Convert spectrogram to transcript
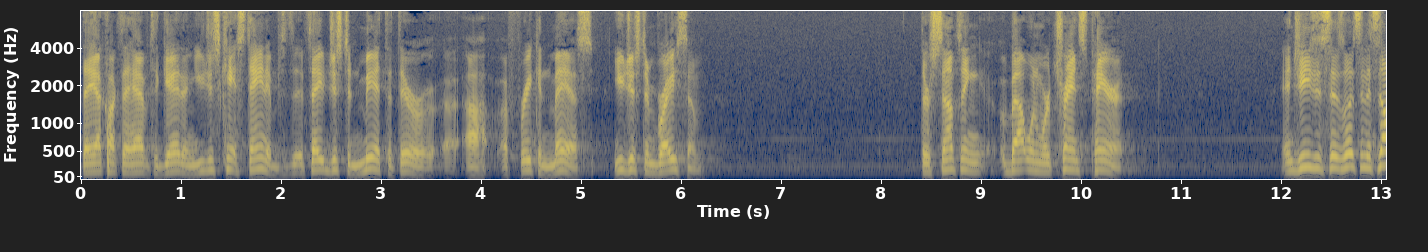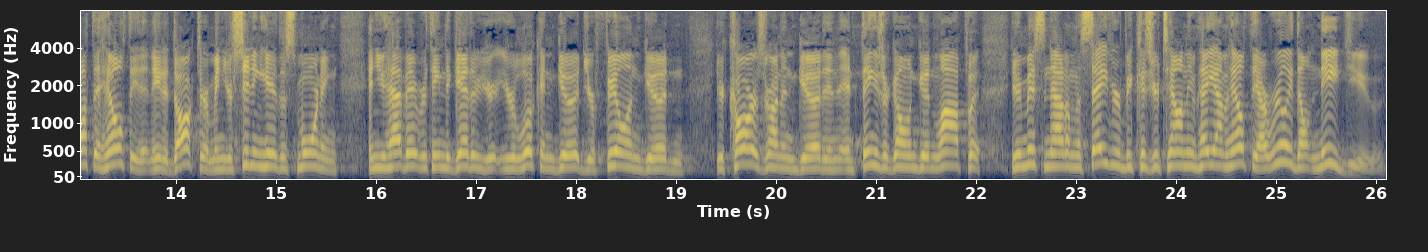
They act like they have it together, and you just can't stand it. If they just admit that they're a, a, a freaking mess, you just embrace them. There's something about when we're transparent And Jesus says, listen, it's not the healthy that need a doctor. I mean, you're sitting here this morning and you have everything together. You're, you're looking good. You're feeling good. And your car's running good and, and things are going good in life. But you're missing out on the Savior because you're telling him, hey, I'm healthy. I really don't need you.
